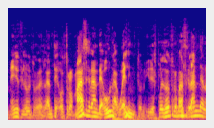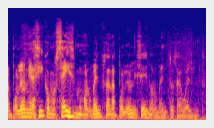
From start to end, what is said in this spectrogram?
medio kilómetro adelante, otro más grande aún a Wellington, y después otro más grande a Napoleón, y así como seis monumentos a Napoleón y seis monumentos a Wellington.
